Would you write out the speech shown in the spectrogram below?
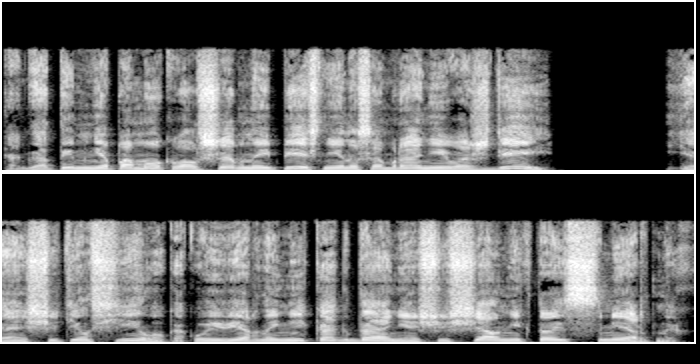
когда ты мне помог волшебной песней на собрании вождей, я ощутил силу, какую, верно, никогда не ощущал никто из смертных.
